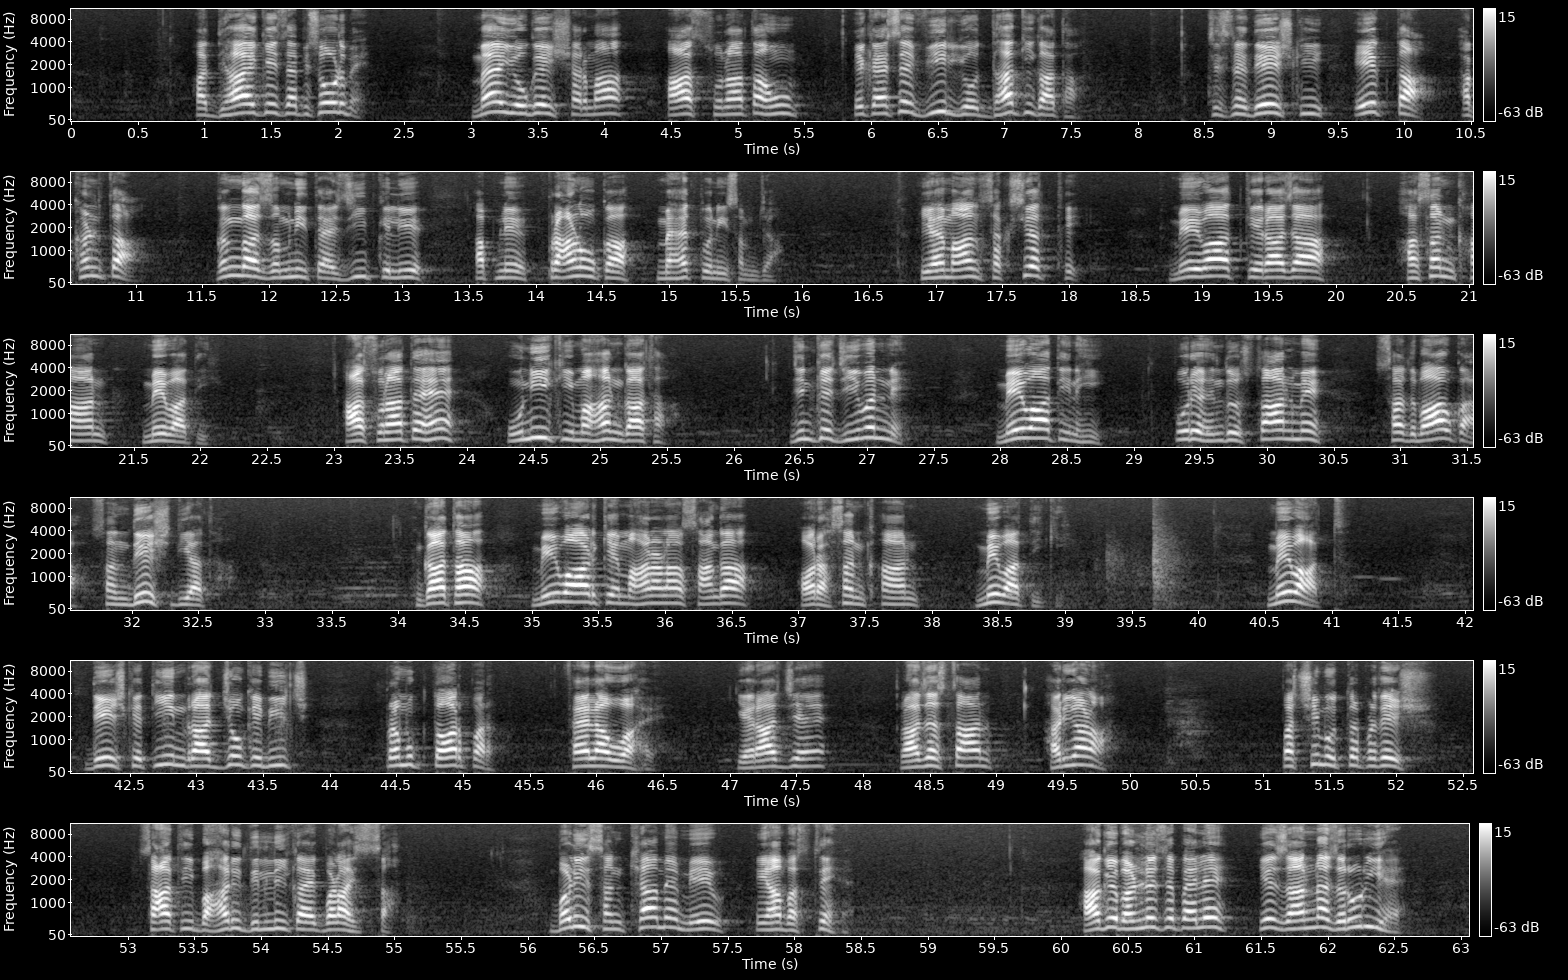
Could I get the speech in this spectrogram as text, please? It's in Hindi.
अध्याय के इस एपिसोड में मैं योगेश शर्मा आज सुनाता हूँ एक ऐसे वीर योद्धा की गाथा, जिसने देश की एकता, अखंडता, गंगा जमनी तहजीब के लिए अपने प्राणों का महत्व नहीं समझा। यह मान शख्सियत थे मेवात के राजा हसन खान मेवाती। आज सुनाते हैं उन्हीं की महान गाथा, जिनके जीवन ने मेवाती नहीं पूरे हिंदुस्तान में सद्भाव का संदेश दिया था। गाथा मेवाड़ के महाराणा सांगा और हसन खान मेवाती की। मेवात देश के तीन राज्यों के बीच प्रमुख तौर पर फैला हुआ है। यह राज्य है राजस्थान, हरियाणा, पश्चिमी उत्तर प्रदेश, साथ ही बाहरी दिल्ली का एक बड़ा हिस्सा। बड़ी संख्या में मेव यहाँ बसते हैं। आगे बढ़ने से पहले ये जानना ज़रूरी है,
